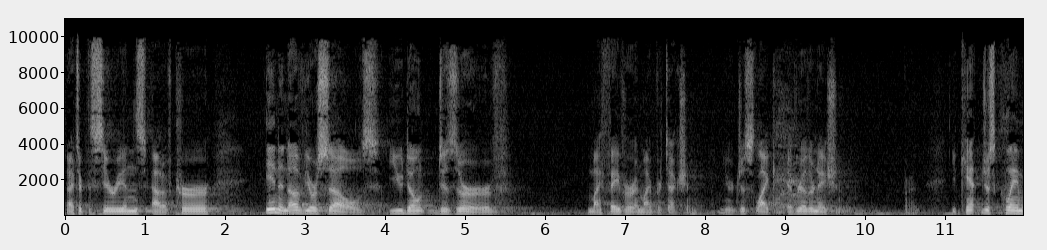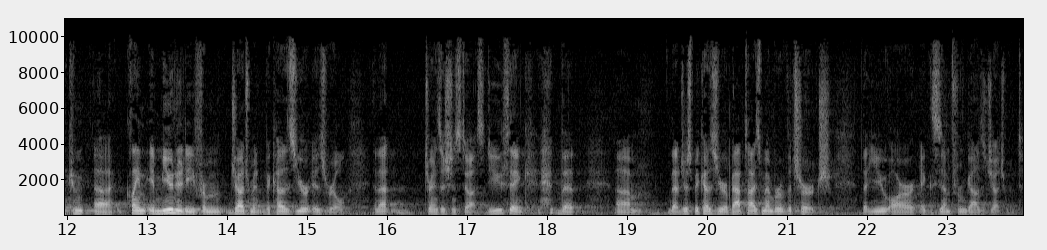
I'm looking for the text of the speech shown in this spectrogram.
and I took the Syrians out of Kir. In and of yourselves, you don't deserve my favor and my protection. You're just like every other nation. You can't just claim, uh, claim immunity from judgment because you're Israel. And that transitions to us. Do you think that, um, that just because you're a baptized member of the church, that you are exempt from God's judgment?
